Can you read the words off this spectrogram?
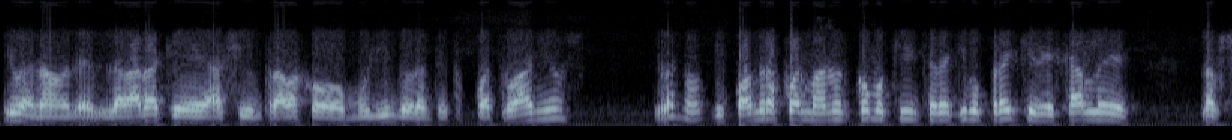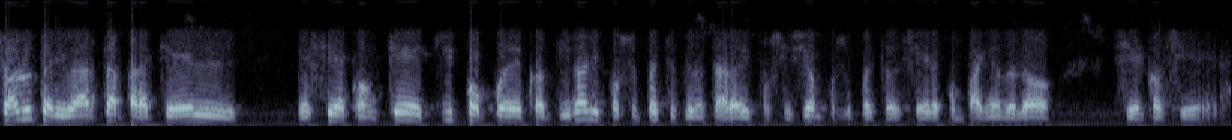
Y bueno, la verdad que ha sido un trabajo muy lindo durante estos cuatro años. Y bueno, dispondrá Juan Manuel cómo quiere el equipo, pero hay que dejarle la absoluta libertad para que él decida con qué equipo puede continuar y por supuesto que uno estará a disposición, por supuesto, de seguir acompañándolo si él considera.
